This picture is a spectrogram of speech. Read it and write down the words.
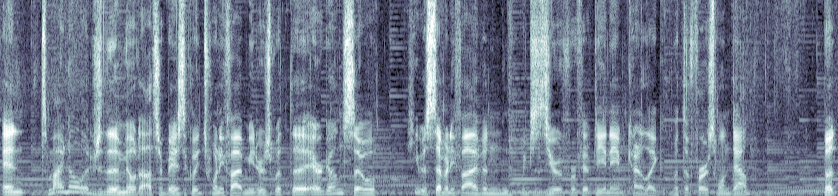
And to my knowledge, the mil dots are basically 25 meters with the air gun, so he was 75 and we just zeroed for 50 and aimed kind of like with the first one down. But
